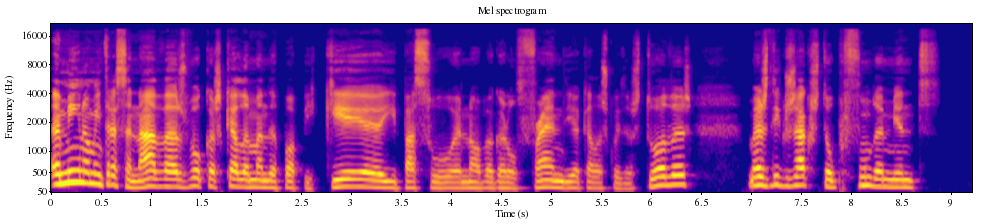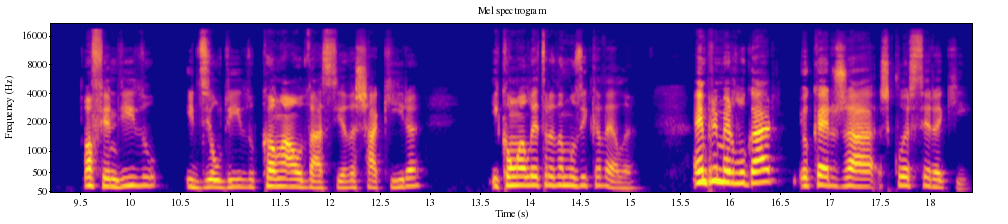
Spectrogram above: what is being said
a mim não me interessa nada as bocas que ela manda para o Piqué e passo a nova girlfriend e aquelas coisas todas, mas digo já que estou profundamente ofendido e desiludido com a audácia da Shakira e com a letra da música dela. Em primeiro lugar, eu quero já esclarecer aqui.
